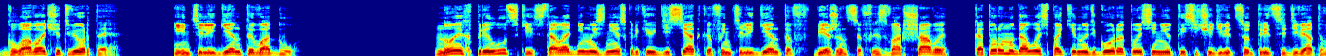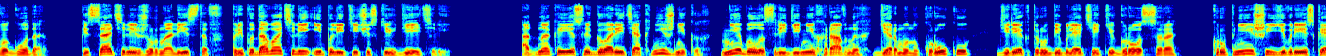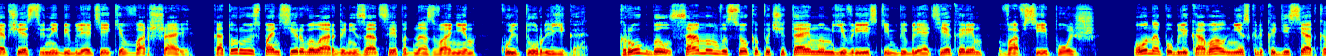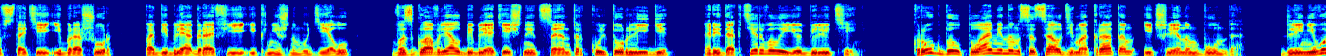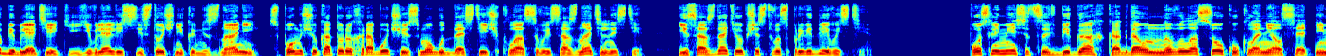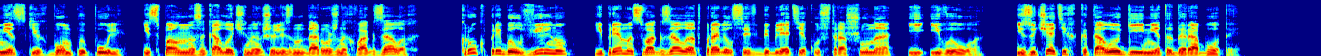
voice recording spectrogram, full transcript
Глава 4. Интеллигенты в аду. Ноэх Прилуцкий стал одним из нескольких десятков интеллигентов, беженцев из Варшавы, которым удалось покинуть город осенью 1939 года. Писателей, журналистов, преподавателей и политических деятелей. Однако, если говорить о книжниках, не было среди них равных Герману Круку, директору библиотеки Гроссера, крупнейшей еврейской общественной библиотеки в Варшаве, которую спонсировала организация под названием «Культурлига». Круг был самым высокопочитаемым еврейским библиотекарем во всей Польше. Он опубликовал несколько десятков статей и брошюр по библиографии и книжному делу, возглавлял библиотечный центр Культурлиги, редактировал ее бюллетень. Круг был пламенным социал-демократом и членом Бунда. Для него библиотеки являлись источниками знаний, с помощью которых рабочие смогут достичь классовой сознательности и создать общество справедливости. После месяца в бегах, когда он на волосок уклонялся от немецких бомб и пуль и спал на заколоченных железнодорожных вокзалах, Круг прибыл в Вильну и прямо с вокзала отправился в библиотеку Страшуна и ИВО, изучать их каталоги и методы работы.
